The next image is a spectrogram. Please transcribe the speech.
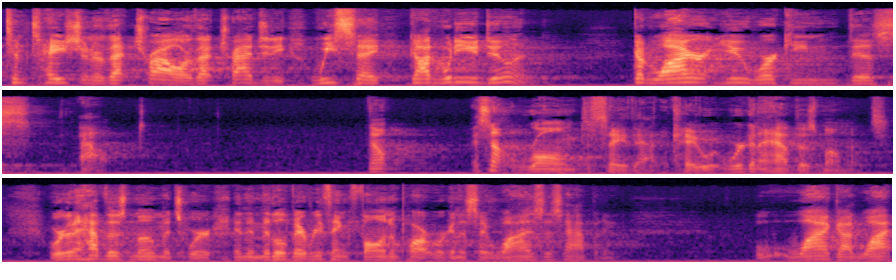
temptation or that trial or that tragedy, we say, God, what are you doing? God, why aren't you working this out? Now, it's not wrong to say that, okay? We're going to have those moments. We're going to have those moments where, in the middle of everything falling apart, we're going to say, Why is this happening? Why, God? Why,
